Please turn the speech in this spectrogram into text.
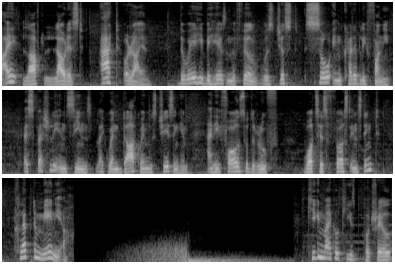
I laughed loudest at Orion. The way he behaves in the film was just so incredibly funny, especially in scenes like when Darkwing was chasing him and he falls through the roof. What's his first instinct? Kleptomania. Keegan Michael Key's portrayal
